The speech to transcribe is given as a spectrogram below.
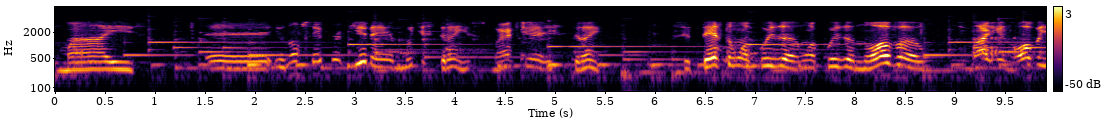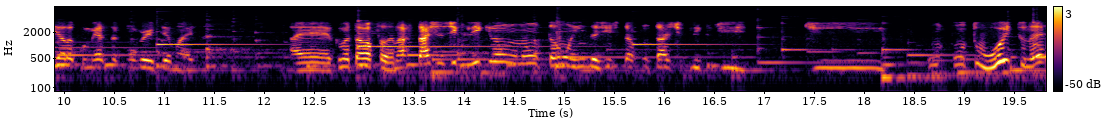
Mas é, eu não sei porquê, né? É muito estranho isso. Marketing é estranho. Você testa uma coisa, uma coisa nova, imagem nova e ela começa a converter mais, né? É, como eu estava falando, as taxas de clique não estão ainda, a gente está com taxa de clique de, de 1.8, né?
